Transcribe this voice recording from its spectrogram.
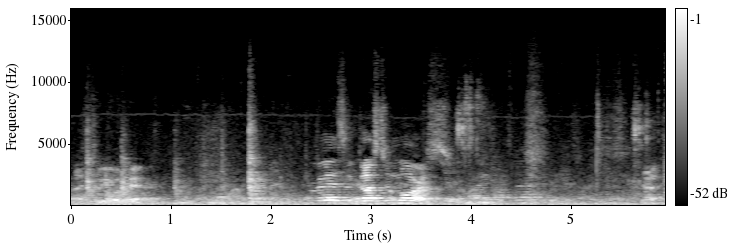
right, so you okay? Morris. Got it.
